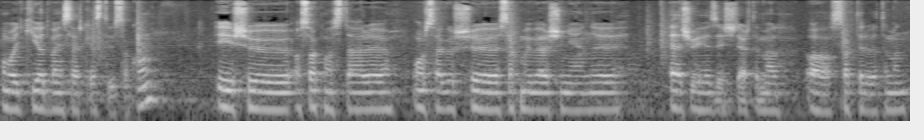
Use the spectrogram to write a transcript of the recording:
vagy kiadványszerkesztő szakon, és ö, a szakmasztár országos ö, szakmai versenyen ö, első helyezést értem el a szakterületemen.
